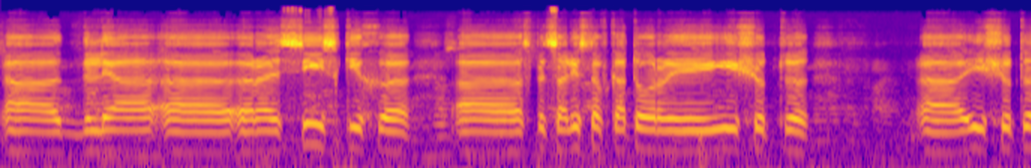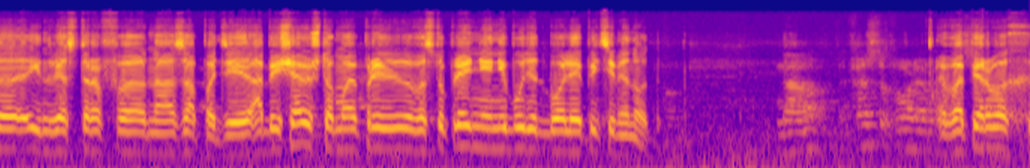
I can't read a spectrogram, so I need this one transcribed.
для российских специалистов, которые ищут ищут инвесторов на Западе. Обещаю, что мое выступление не будет более пяти минут. Во-первых,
